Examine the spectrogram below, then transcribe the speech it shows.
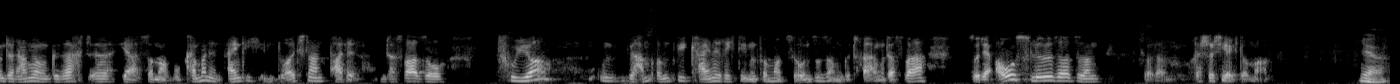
und dann haben wir gesagt, äh, ja, sag mal, wo kann man denn eigentlich in Deutschland paddeln? Und das war so früher und wir haben irgendwie keine richtigen Informationen zusammengetragen. Und das war so der Auslöser, zu sagen, ja, dann recherchiere ich doch mal. Ja,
